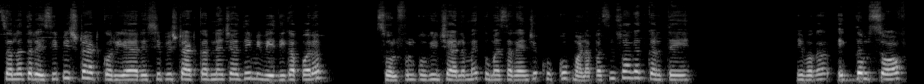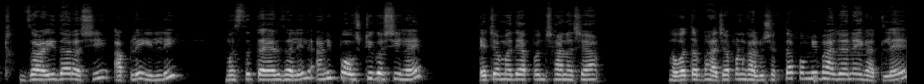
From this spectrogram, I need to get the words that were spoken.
चला तर रेसिपी स्टार्ट करूया. रेसिपी स्टार्ट करण्याच्या आधी मी वेदिका परब सोलफुल कुकिंग चॅनलमध्ये तुम्हा सगळ्यांचे खूप खूप मनापासून स्वागत करते. हे बघा एकदम सॉफ्ट जाळीदार अशी आपली इडली मस्त तयार झालेली आणि पौष्टिक अशी आहे. याच्यामध्ये आपण छान अशा हवं तर भाज्या पण घालू शकता पण मी भाज्या नाही घातले.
